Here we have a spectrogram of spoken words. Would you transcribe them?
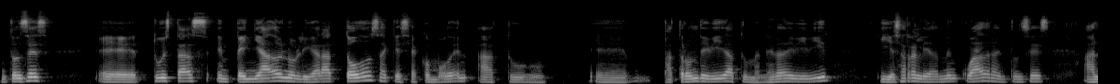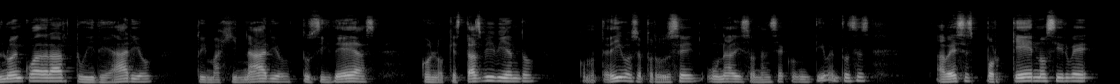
Entonces, eh, tú estás empeñado en obligar a todos a que se acomoden a tu eh, patrón de vida, a tu manera de vivir, y esa realidad no encuadra. Entonces, al no encuadrar tu ideario, tu imaginario, tus ideas con lo que estás viviendo, como te digo, se produce una disonancia cognitiva. Entonces, a veces, ¿por qué nos sirve,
